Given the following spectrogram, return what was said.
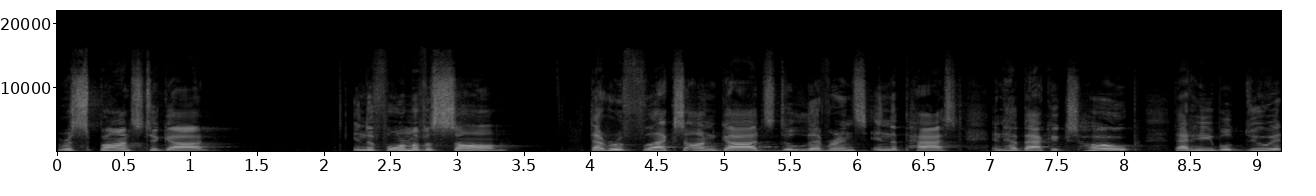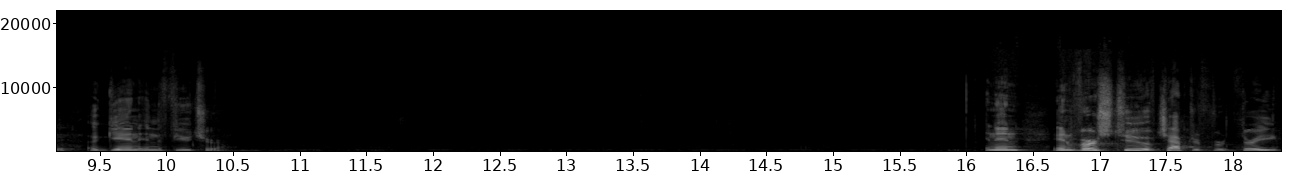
response to God in the form of a psalm that reflects on God's deliverance in the past and Habakkuk's hope that he will do it again in the future. And in, in verse 2 of chapter 3,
